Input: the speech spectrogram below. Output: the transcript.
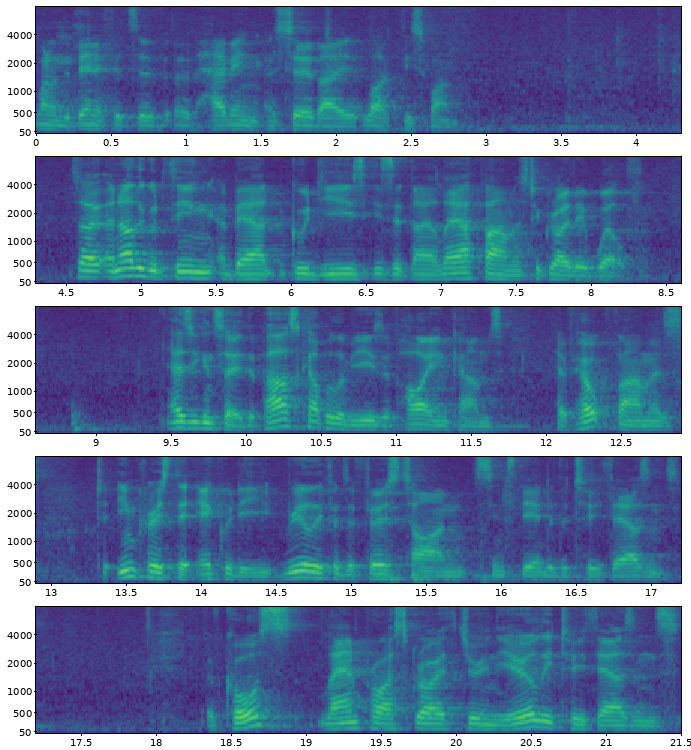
one of the benefits of, of having a survey like this one. So another good thing about good years is that they allow farmers to grow their wealth. As you can see, the past couple of years of high incomes have helped farmers to increase their equity really for the first time since the end of the 2000s. Of course, land price growth during the early 2000s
